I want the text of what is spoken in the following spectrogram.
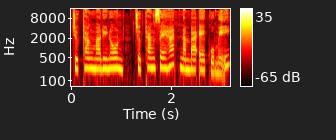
trực thăng Marinon, trực thăng CH-53E của Mỹ,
